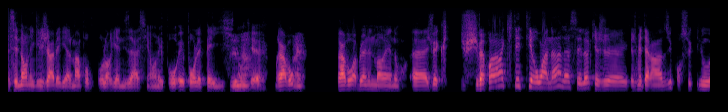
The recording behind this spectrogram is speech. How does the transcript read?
c'est non négligeable également pour, pour l'organisation et pour, et pour le pays. Donc, euh, bravo. Bravo à Brandon Moreno. Euh, je, vais, je vais probablement quitter Tijuana, là, c'est là que je, que je m'étais rendu pour ceux qui nous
